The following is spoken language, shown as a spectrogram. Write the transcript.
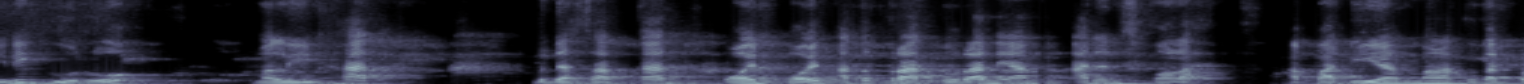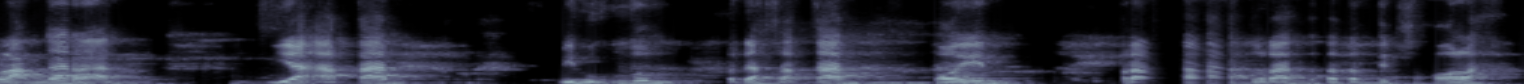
Ini guru melihat berdasarkan poin-poin atau peraturan yang ada di sekolah. Apa dia melakukan pelanggaran, dia akan dihukum berdasarkan poin peraturan tata tertib sekolah.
